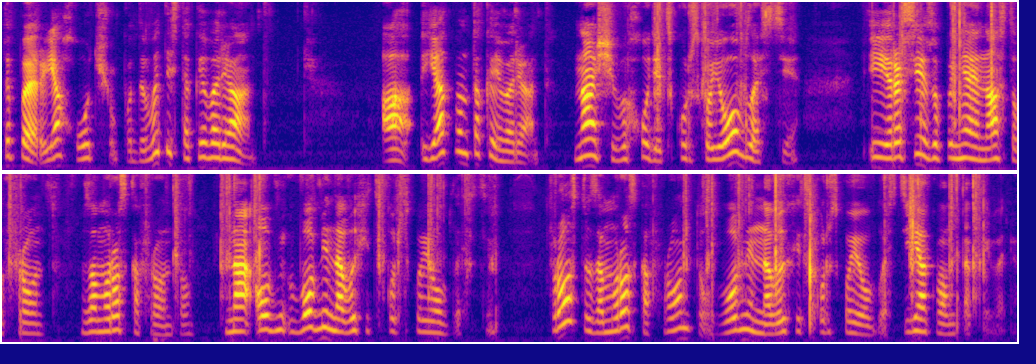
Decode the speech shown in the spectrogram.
Тепер я хочу подивитись такий варіант. А як вам такий варіант? Наші виходять з Курської області, і Росія зупиняє наступ фронту, заморозка фронту на об... в обмін на вихід з Курської області. Просто заморозка фронту в обмін на вихід з Курської області. Як вам такий варіант?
